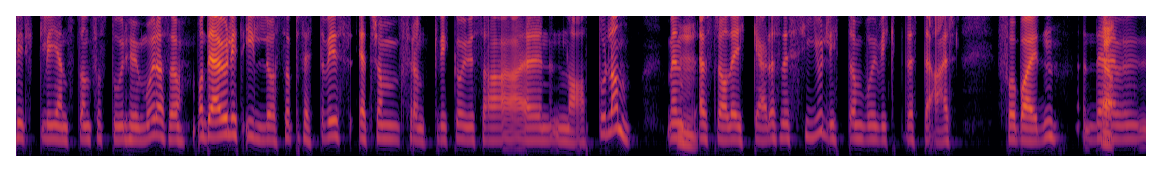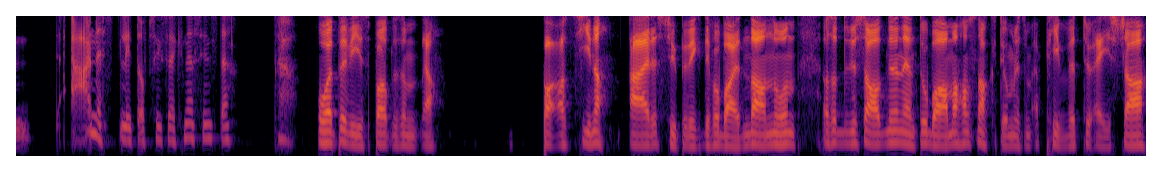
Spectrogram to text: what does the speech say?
virkelig gjenstand for stor humor, altså. Og det er jo litt ille også, på sett og vis, ettersom Frankrike og USA er Nato-land, mens Mm. Australia ikke er det. Så det sier jo litt om hvor viktig dette er for Biden. Det, Ja. det er nesten litt oppsiktsvekkende, jeg syns det. Og et bevis på at liksom, ja, at Kina er superviktig for Biden. da. Noen, altså Du sa, du nevnte Obama, han snakket jo om liksom, a pivot to Asia.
